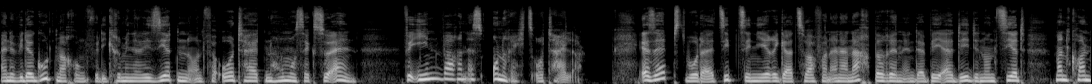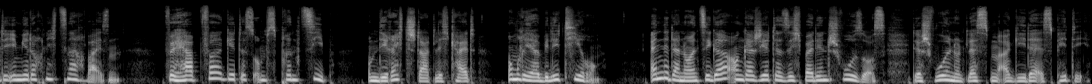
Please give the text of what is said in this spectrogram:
eine Wiedergutmachung für die kriminalisierten und verurteilten Homosexuellen. Für ihn waren es Unrechtsurteile. Er selbst wurde als 17-Jähriger zwar von einer Nachbarin in der BRD denunziert, man konnte ihm jedoch nichts nachweisen. Für Herpfer geht es ums Prinzip, um die Rechtsstaatlichkeit, um Rehabilitierung. Ende der 90er engagiert er sich bei den Schwusos, der Schwulen- und Lesben AG der SPD.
